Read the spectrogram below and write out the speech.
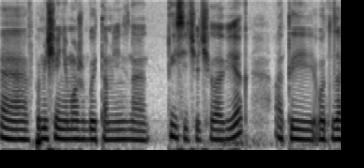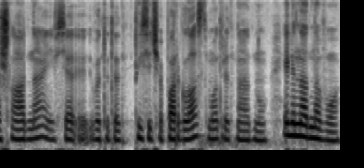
э, в помещении может быть там, я не знаю, тысяча человек, а ты вот зашла одна, и все э, вот эта тысяча пар глаз смотрят на одну или на одного,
